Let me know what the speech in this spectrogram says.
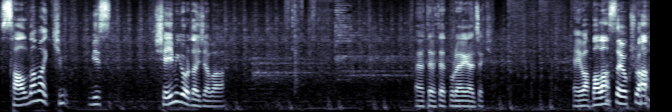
Saldı ama kim bir şeyi mi gördü acaba? Evet evet evet buraya gelecek. Eyvah balans da yok şu an.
